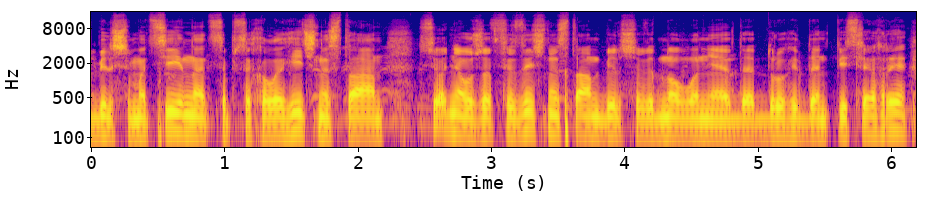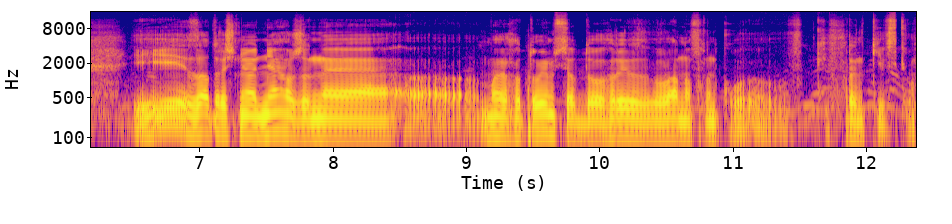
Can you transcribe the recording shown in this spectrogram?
більш емоційне, це психологічний стан. Сьогодні вже фізичний стан більше відновлення йде другий день після гри. І завтрашнього дня вже не ми готуємося до гри з Івано-Франківську.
